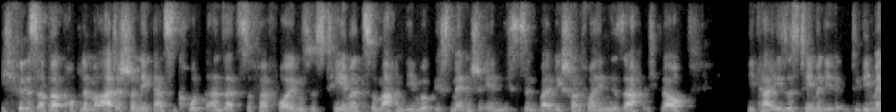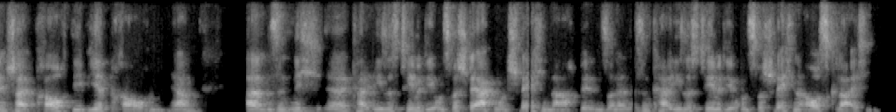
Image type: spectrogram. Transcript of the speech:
Ich finde es aber problematisch, schon den ganzen Grundansatz zu verfolgen, Systeme zu machen, die möglichst menschähnlich sind, weil wie schon vorhin gesagt, ich glaube, die KI-Systeme, die, die, die Menschheit braucht, die wir brauchen, ja, ähm, sind nicht äh, KI-Systeme, die unsere Stärken und Schwächen nachbilden, sondern es sind KI-Systeme, die unsere Schwächen ausgleichen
